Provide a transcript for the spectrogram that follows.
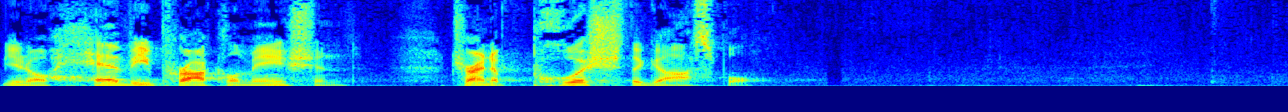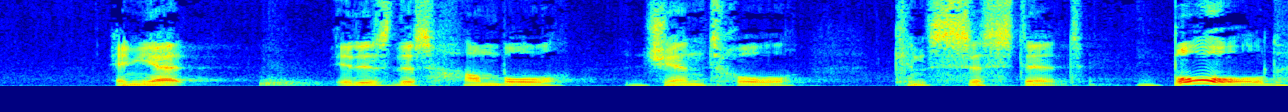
you know heavy proclamation trying to push the gospel. And yet it is this humble, gentle, consistent, bold,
